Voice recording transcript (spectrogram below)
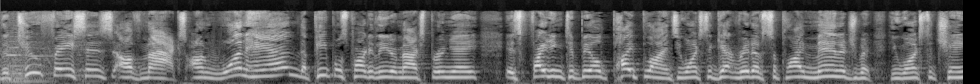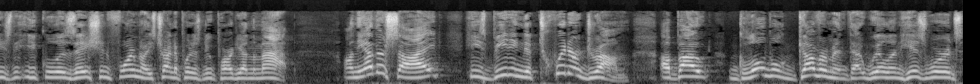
The two faces of Max. On one hand, the People's Party leader, Max Bernier, is fighting to build pipelines. He wants to get rid of supply management. He wants to change the equalization formula. He's trying to put his new party on the map. On the other side, he's beating the Twitter drum about global government that will, in his words,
